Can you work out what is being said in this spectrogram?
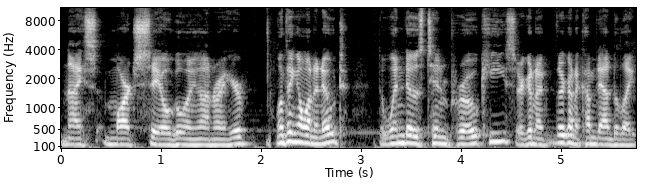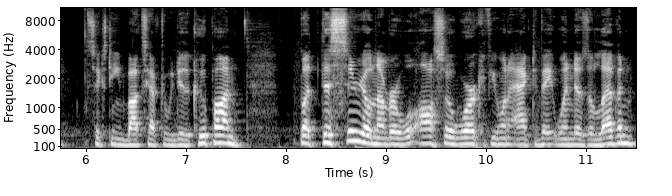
nice March sale going on right here. One thing I want to note, the Windows 10 Pro keys are gonna they're gonna come down to like 16 bucks after we do the coupon. But this serial number will also work if you want to activate Windows 11.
